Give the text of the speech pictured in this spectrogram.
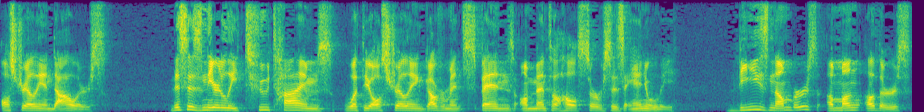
Australian dollars. This is nearly two times what the Australian government spends on mental health services annually. These numbers, among others,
